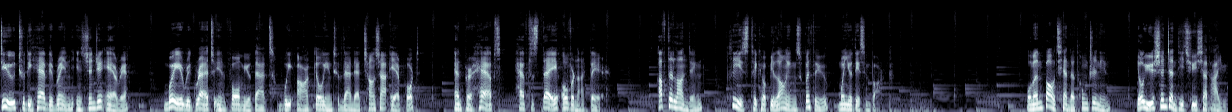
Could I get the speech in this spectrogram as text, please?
Due to the heavy rain in Shenzhen area, we regret to inform you that we are going to land at Changsha Airport and perhaps have to stay overnight there. After landing, please take your belongings with you when you disembark. 我们抱歉地通知您，由于深圳地区下大雨，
